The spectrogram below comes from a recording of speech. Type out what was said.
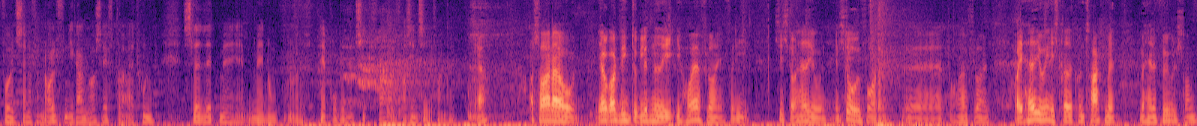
fået en Sanna van Olfen i gang, også efter at hun sled lidt med, med nogle, noget problematik fra, fra sin tid i Frankrig. Ja, og så er der jo, jeg vil godt lige dykke lidt ned i, i højre fløjen, fordi sidste år havde jo en, en stor udfordring øh, på højrefløjen. Og jeg havde jo egentlig skrevet kontrakt med, med Hanna Føgelstrøm.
